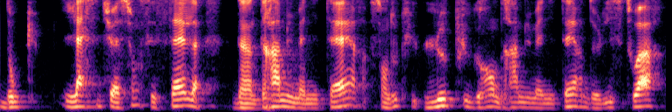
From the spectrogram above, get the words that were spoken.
Donc, la situation, c'est celle d'un drame humanitaire, sans doute le plus grand drame humanitaire de l'histoire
